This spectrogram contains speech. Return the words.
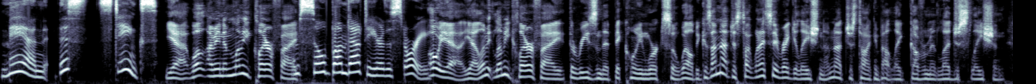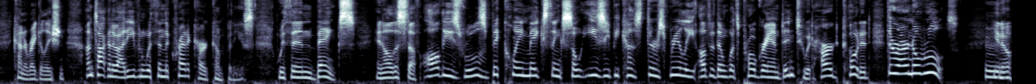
man, this stinks. Yeah. Well, I mean, and let me clarify. I'm so bummed out to hear this story. Oh yeah, yeah. Let me let me clarify the reason that Bitcoin works so well because I'm not just talking when I say regulation, I'm not just talking about like government legislation kind of regulation. I'm talking about even within the credit card companies, within banks and all this stuff. All these rules, Bitcoin makes things so easy because there's really other than what's programmed into it, hard coded, there are no rules. Mm. You know,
